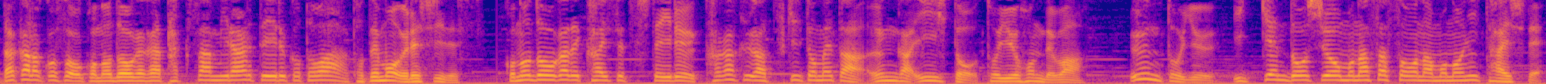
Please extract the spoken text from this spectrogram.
だからこそこの動画がたくさん見られていることはとても嬉しいです。この動画で解説している科学が突き止めた運がいい人という本では、運という一見どうしようもなさそうなものに対して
